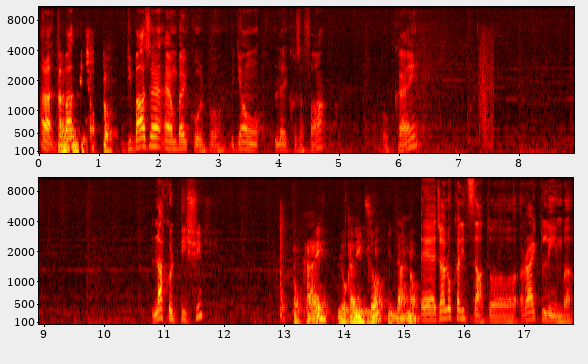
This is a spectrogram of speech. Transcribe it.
Allora, di, Allora, ba- 18. di base è un bel colpo. Vediamo lei cosa fa. Ok. La colpisci. Ok, localizzo il danno. È già localizzato. Right limb.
